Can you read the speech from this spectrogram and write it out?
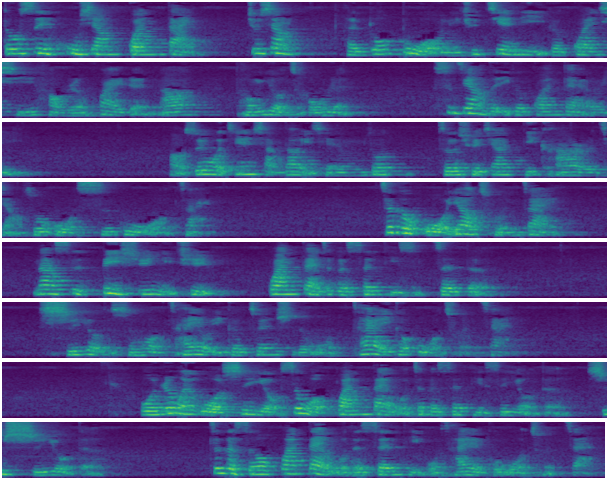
都是互相关待，就像很多布偶，你去建立一个关系，好人坏人，然后朋友仇人，是这样的一个关待而已。所以我今天想到以前我们说哲学家笛卡尔讲说，我思故我在，这个我要存在，那是必须你去关待这个身体是真的。实有的时候，才有一个真实的我，才有一个我存在。我认为我是有，是我观待我这个身体是有的，是实有的。这个时候观待我的身体，我才有个我存在。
